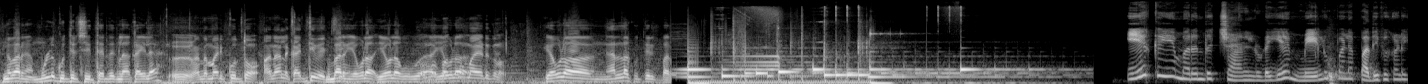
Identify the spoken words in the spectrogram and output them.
இங்கே பாருங்க முள்ளு குத்திருச்சு தெரியுதுங்களா கையில்? ம், அந்த மாதிரி குத்தும். அதனால் கத்தி வச்சு பாருங்க எவ்வளோ எவ்வளோ எவ்வளோ எவ்வளோ எடுக்கணும். எவ்வளோ நல்லா குத்திருக்கு பாருங்க. இயற்கையை மருந்து சேனலுடைய மேலும் பல பதிவுகளை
